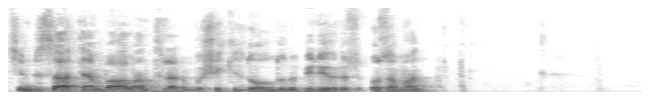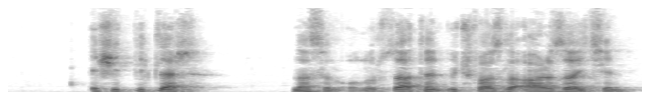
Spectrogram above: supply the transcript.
Şimdi zaten bağlantıların bu şekilde olduğunu biliyoruz. O zaman eşitlikler nasıl olur? Zaten 3 fazla arıza için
